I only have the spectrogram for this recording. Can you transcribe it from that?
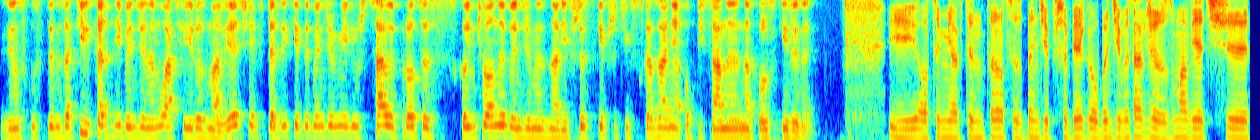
W związku z tym za kilka dni będzie nam łatwiej rozmawiać. Wtedy, kiedy będziemy mieli już cały proces skończony, będziemy znali wszystkie przeciwwskazania opisane na polski rynek. I o tym, jak ten proces będzie przebiegał, będziemy także rozmawiać y,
